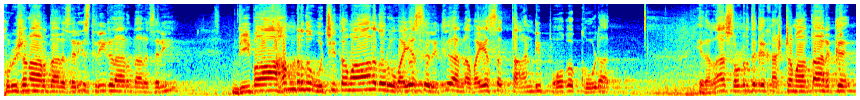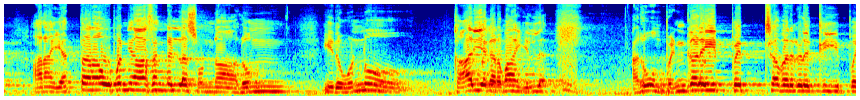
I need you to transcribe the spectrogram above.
புருஷனாக இருந்தாலும் சரி ஸ்திரீகளாக இருந்தாலும் சரி விவாகம்ன்றது உச்சிதமானது ஒரு வயசு இருக்கு. அந்த வயசை தாண்டி போகக்கூடாது. இதெல்லாம் சொல்கிறதுக்கு கஷ்டமாக தான் இருக்குது ஆனால் எத்தனை உபன்யாசங்களில் சொன்னாலும் இது ஒன்றும் காரியகரமாக இல்லை. அதுவும் பெண்களை பெற்றவர்களுக்கு இப்போ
